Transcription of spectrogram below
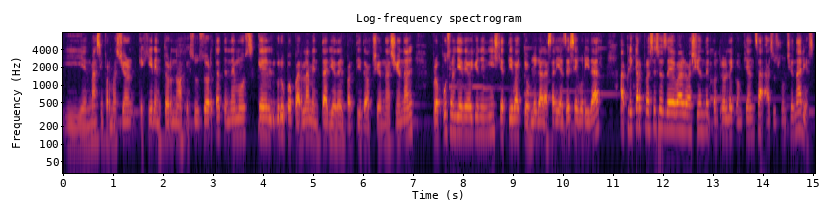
Y en más información que gira en torno a Jesús Horta, tenemos que el grupo parlamentario del Partido Acción Nacional propuso el día de hoy una iniciativa que obliga a las áreas de seguridad a aplicar procesos de evaluación de control de confianza a sus funcionarios,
